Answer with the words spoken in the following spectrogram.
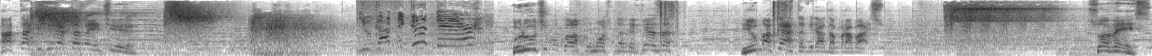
Ataque diretamente! You got me good there. Por último, coloca o monstro na defesa e uma carta virada para baixo. Sua vez.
